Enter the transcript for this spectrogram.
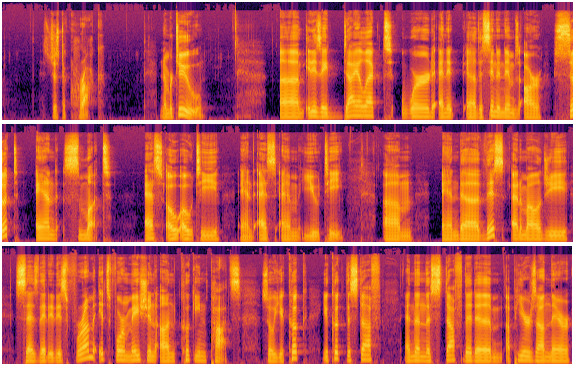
It's just a crock. Number 2. Um, it is a dialect word, and it uh, the synonyms are soot and smut. S O O T and S M U T. Um, and uh, this etymology says that it is from its formation on cooking pots. So you cook, you cook the stuff, and then the stuff that um, appears on there,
